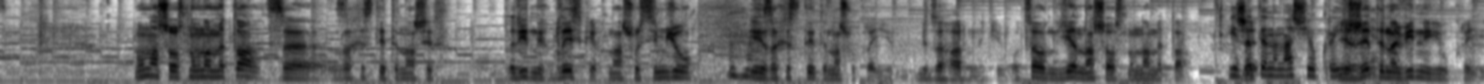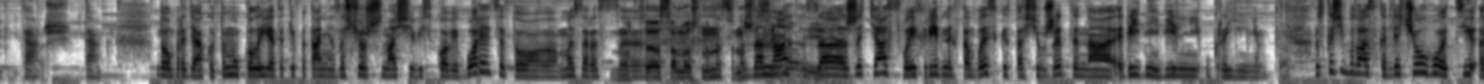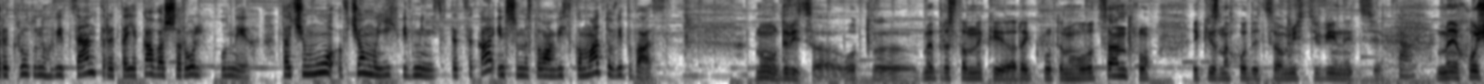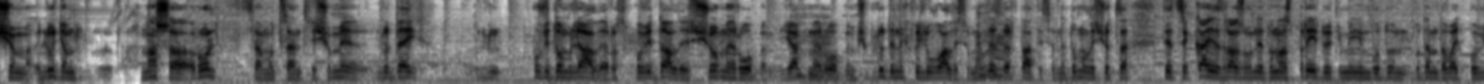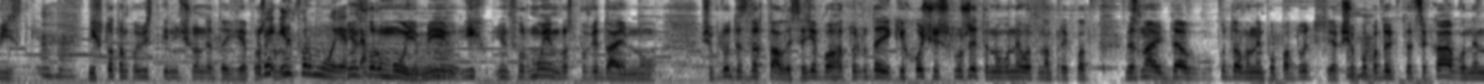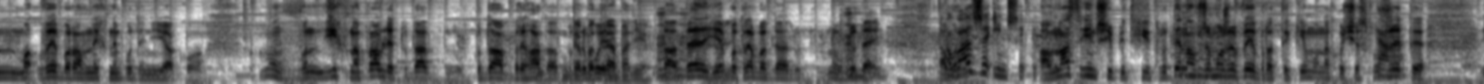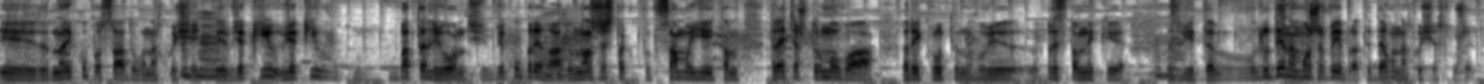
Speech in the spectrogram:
Ну, наша основна мета це захистити наших рідних, близьких, нашу сім'ю і захистити нашу країну від загарбників. Оце є наша основна мета. І жити на нашій Україні. І жити на вільній Україні. Так. нашій. Так, добре, дякую. Тому, коли є такі питання, за що ж наші військові борються, то ми зараз Ну, е, це саме основне, це наша за, сім'я. на, і- за життя своїх рідних та близьких та щоб жити на рідній вільній Україні. Так. Розкажіть, будь ласка, для чого ці рекрутингові центри та яка ваша роль у них? Та чому в чому їх відмінність в ТЦК, іншими словами, військомату від вас? Ну, дивіться, от е, ми представники рекрутингового центру, який знаходиться в місті Вінниці. Так. Ми хочемо людям, наша роль в цьому центрі, що ми людей лю- повідомляли, розповідали, що ми робимо, як ми робимо, щоб люди не хвилювалися, могли звертатися, не думали, що це ТЦК, і зразу вони до нас прийдуть, і ми їм будемо будемо давати повістки. Ніхто там повістки нічого не дає. Ви Просто ми інформуєте. інформуємо. Ми їх інформуємо, розповідаємо. Ну щоб люди зверталися. Є багато людей, які хочуть служити. Ну вони, от, наприклад, не знають, де куди вони попадуть. Якщо попадуть в ТЦК, вони вибору в них не буде ніякого. Ну вон- їх направлять туди, куди бригада Де потребує. потреба є. Да, Мгм. де є Людей. потреба для ну, Мгм. людей. А у вони- вас же інший підхід. а в нас інший підхід. Людина вже може вибрати, ким вона хоче служити, і на яку посаду вона хоче Мгм. йти, в який, в який батальйон, чи в яку бригаду. Мгм. У нас же ж так так само є і там третя штурмова, рекрутингові представники Мгм. звідти. Людина може вибрати, де вона хоче служити.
